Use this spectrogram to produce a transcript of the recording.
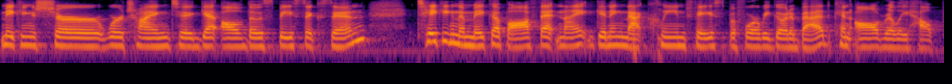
making sure we're trying to get all of those basics in taking the makeup off at night, getting that clean face before we go to bed can all really help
